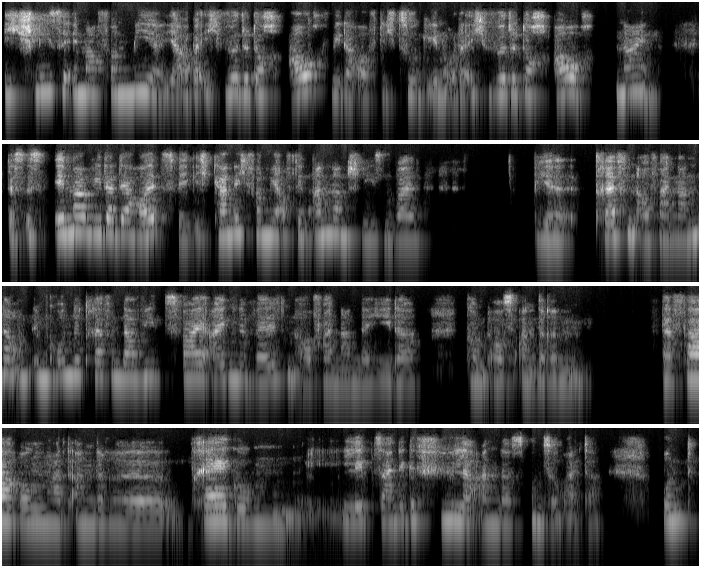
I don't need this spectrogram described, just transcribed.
ich schließe immer von mir. Ja, aber ich würde doch auch wieder auf dich zugehen oder ich würde doch auch. Nein, das ist immer wieder der Holzweg. Ich kann nicht von mir auf den anderen schließen, weil wir treffen aufeinander und im Grunde treffen da wie zwei eigene Welten aufeinander. Jeder kommt aus anderen Erfahrungen, hat andere Prägungen, lebt seine Gefühle anders und so weiter. Und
